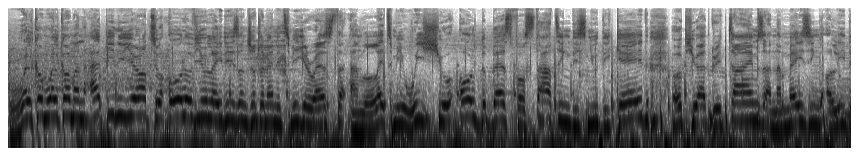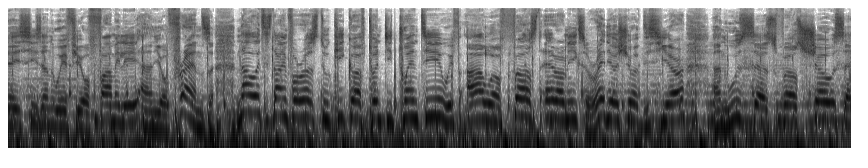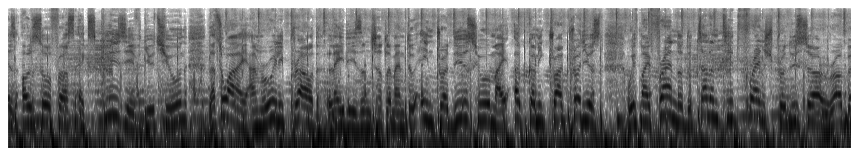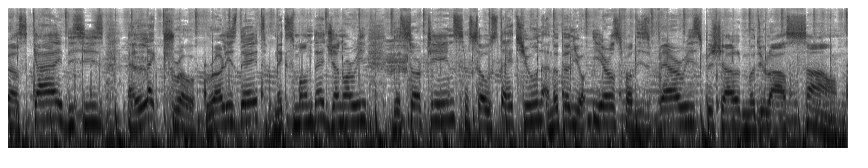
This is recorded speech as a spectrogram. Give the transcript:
Welcome, welcome, and happy new year to all of you, ladies and gentlemen. It's Miguel Rest, and let me wish you all the best for starting this new decade. Hope you had great times, an amazing holiday season with your family and your friends. Now it's time for us to kick off 2020 with our first ever mix radio show of this year, and whose says first show says also first exclusive new tune. That's why I'm really proud ladies and gentlemen, to introduce you my upcoming track produced with my friend, the talented French producer Robert Sky. This is Electro. Release date next Monday, January the 13th. So stay tuned and open your ears for this very special modular sound.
